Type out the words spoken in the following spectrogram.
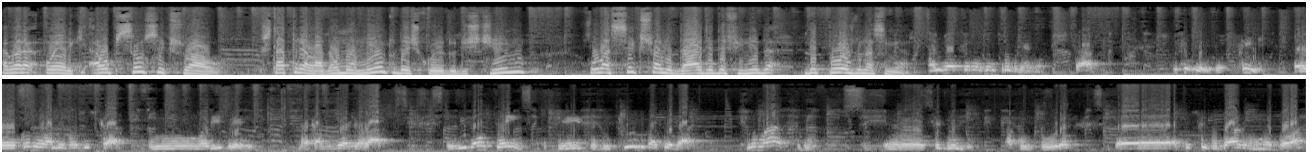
Agora, o Eric, a opção sexual está atrelada ao momento da escolha do destino ou a sexualidade é definida depois do nascimento? Aí nós temos um problema, tá? Porque veja, se é, quando o homem vai buscar o ori dele na casa do Agelá, ele não tem ciência do que ele vai pegar. No máximo, é, segundo a cultura, é, é possível dar um ebó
